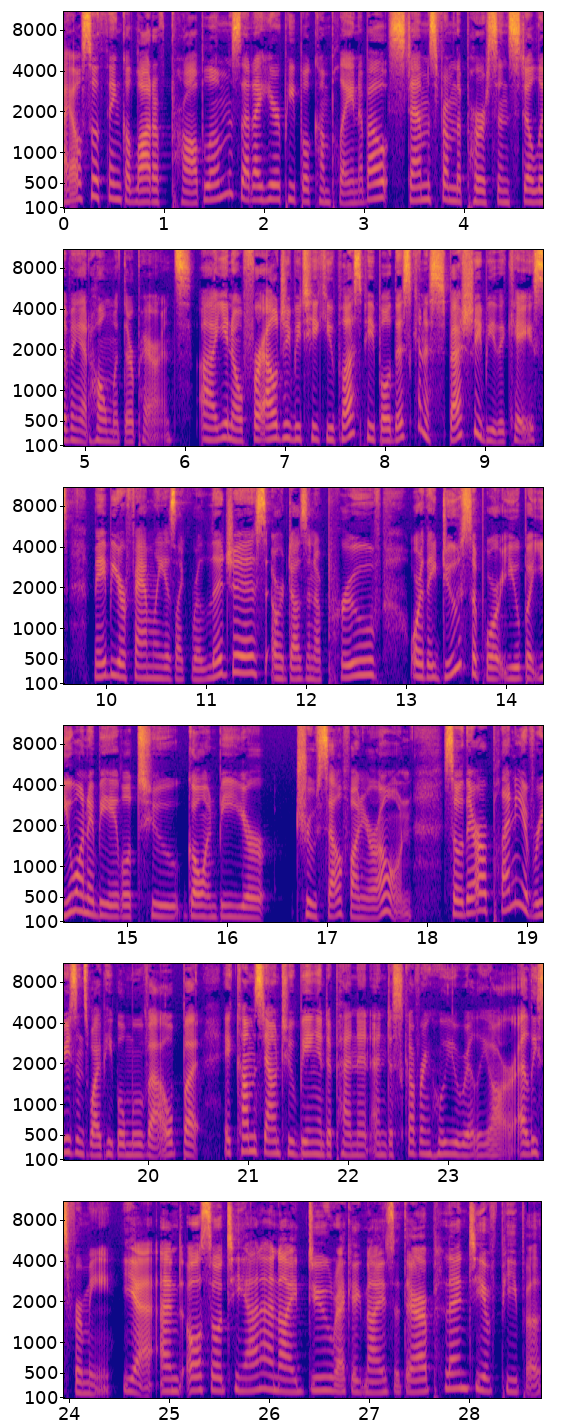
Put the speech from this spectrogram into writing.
I also think a lot of problems that I hear people complain about stems from the person still living at home with their parents. Uh, you know, for LGBTQ plus people, this can especially be the case. Maybe your family is like religious or doesn't approve, or they do support you, but you want to be able to go and be your true self on your own. So there are plenty of reasons why people move out, but it comes down to being independent and discovering who you really are, at least for me. Yeah, and also Tiana and I do recognize that there are plenty of people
